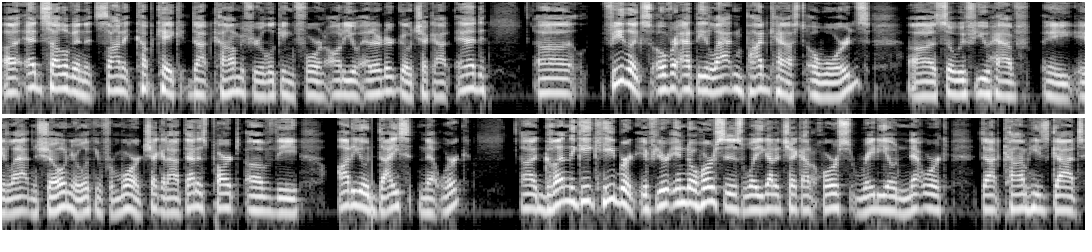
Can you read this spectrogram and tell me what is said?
Uh, Ed Sullivan at soniccupcake.com. If you're looking for an audio editor, go check out Ed. Uh, Felix over at the Latin Podcast Awards. Uh, so if you have a, a Latin show and you're looking for more, check it out. That is part of the Audio Dice Network. Uh, Glenn the Geek Hebert, if you're into horses, well, you got to check out horseradionetwork.com. He's got,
